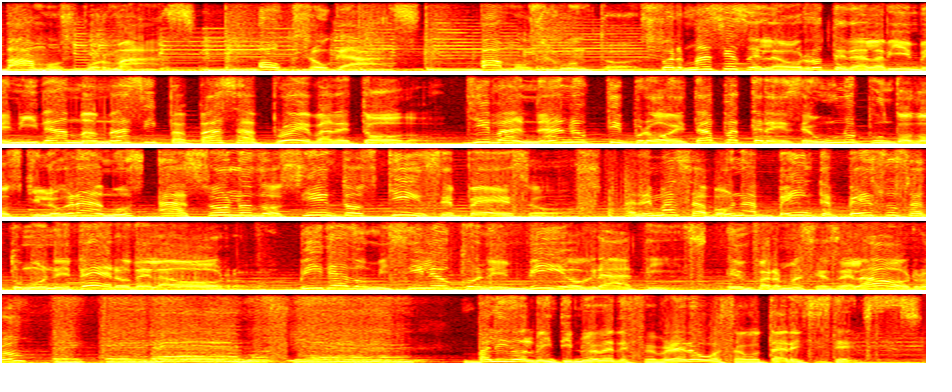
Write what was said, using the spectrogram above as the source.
Vamos por más. Oxogas. Vamos juntos. Farmacias del Ahorro te da la bienvenida a mamás y papás a prueba de todo. Lleva Nanoptipro etapa 3 de 1.2 kilogramos a solo 215 pesos. Además abona 20 pesos a tu monedero del ahorro. Pide a domicilio con envío gratis. En Farmacias del Ahorro. Te queremos bien. Válido el 29 de febrero o hasta agotar existencias.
